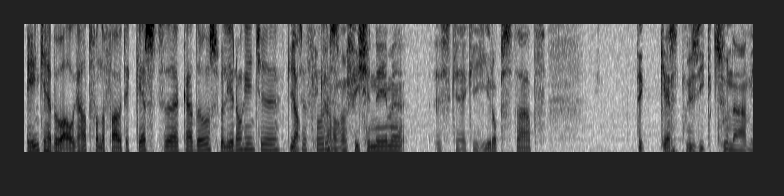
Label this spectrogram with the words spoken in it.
Eentje hebben we al gehad van de foute kerstcadeaus. Wil je nog eentje kiezen, ja, Floris? ik ga nog een fiche nemen. Eens kijken, hierop staat de kerstmuziek tsunami.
